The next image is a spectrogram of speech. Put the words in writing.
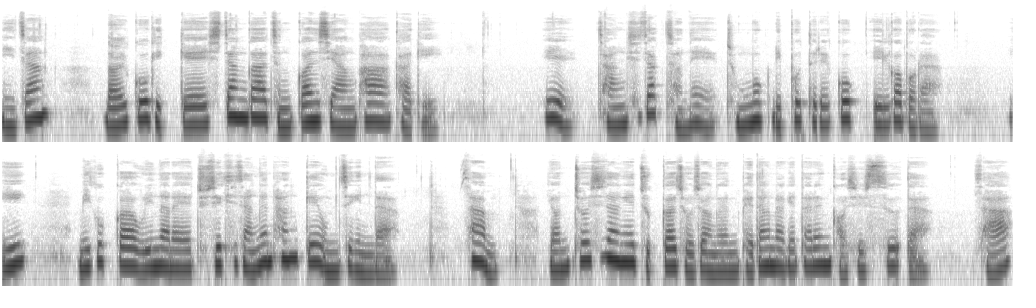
2장 넓고 깊게 시장과 증권 시장 파악하기 1. 장 시작 전에 종목 리포트를 꼭 읽어보라. 2. 미국과 우리나라의 주식시장은 함께 움직인다. 3. 연초 시장의 주가 조정은 배당락에 따른 것일 수다. 4.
